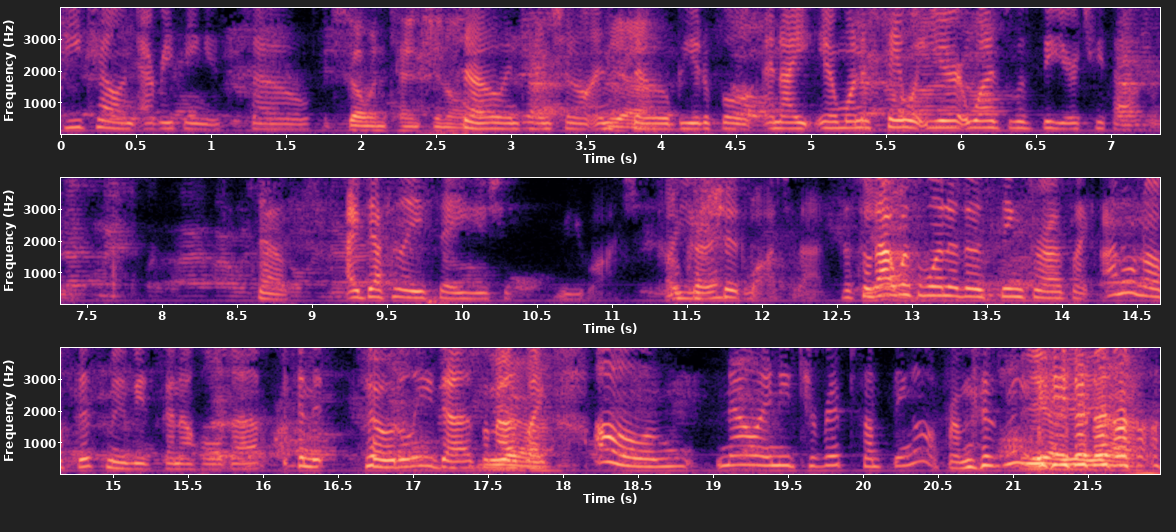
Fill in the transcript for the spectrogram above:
detail and everything is so It's so intentional. so intentional and Yeah. so beautiful. And I, I want to say what year it was was the year 2000. So I definitely say you should rewatch. Oh, or you should watch that. So Yeah. that was one of those things where I was like, I don't know if this movie's gonna hold up, and it totally does. And I was like, oh, now I need to rip something off from this movie. yeah, yeah, yeah.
